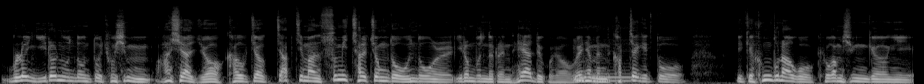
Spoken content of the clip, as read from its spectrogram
물론 이런 운동도 조심하셔야죠. 가급적 짧지만 숨이 찰 정도 운동을 이런 분들은 해야 되고요. 왜냐하면 음. 갑자기 또 이렇게 흥분하고 교감신경이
